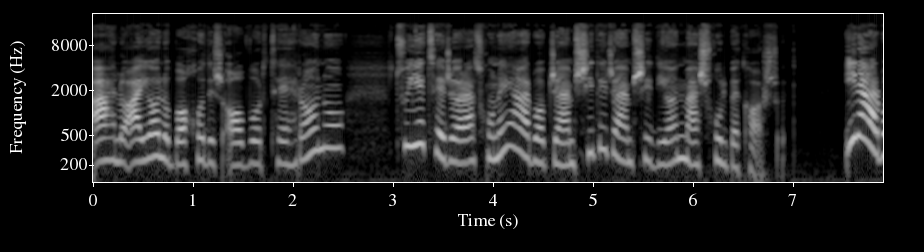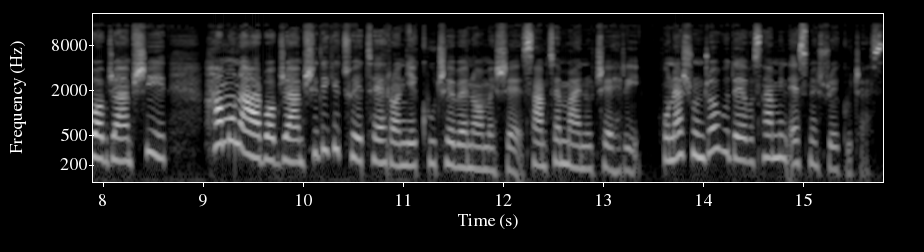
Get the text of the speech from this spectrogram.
اهل و عیال رو با خودش آورد تهران و توی تجارت خونه ارباب جمشید جمشیدیان مشغول به کار شد. این ارباب جمشید همون ارباب جمشیده که توی تهران یک کوچه به نامشه سمت منوچهری. خونش اونجا بوده واسه همین اسمش روی کوچه است.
